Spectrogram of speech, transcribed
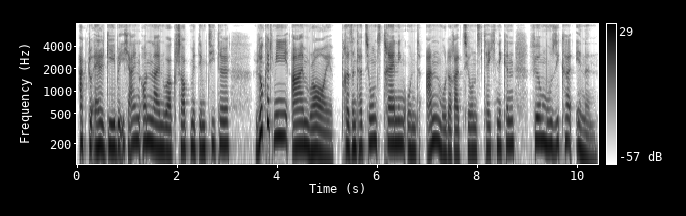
Aktuell gebe ich einen Online-Workshop mit dem Titel Look at me, I'm Roy. Präsentationstraining und Anmoderationstechniken für MusikerInnen.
